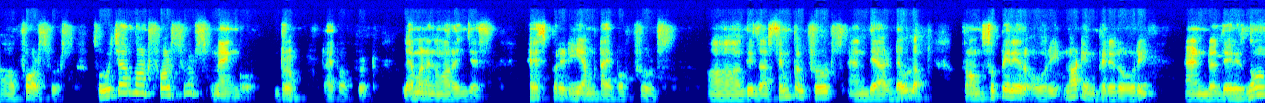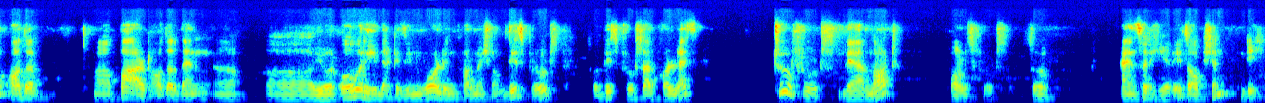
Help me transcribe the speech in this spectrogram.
uh, false fruits. So which are not false fruits? Mango, drupe type of fruit, lemon and oranges, Hesperidium type of fruits. Uh, these are simple fruits and they are developed from superior ovary, not inferior ovary. And there is no other uh, part other than uh, uh, your ovary that is involved in formation of these fruits. So these fruits are called as true fruits. They are not false fruits. So answer here is option D.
